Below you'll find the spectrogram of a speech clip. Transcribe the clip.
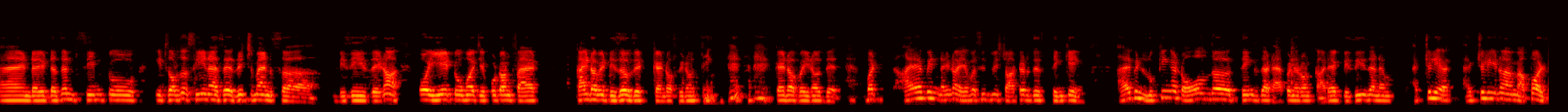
and it doesn't seem to it's also seen as a rich man's uh, disease you know oh he ate too much he put on fat kind of it deserves it kind of you know thing kind of you know this. But i have been you know ever since we started this thinking i have been looking at all the things that happen around cardiac disease and i'm actually actually you know i'm appalled.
